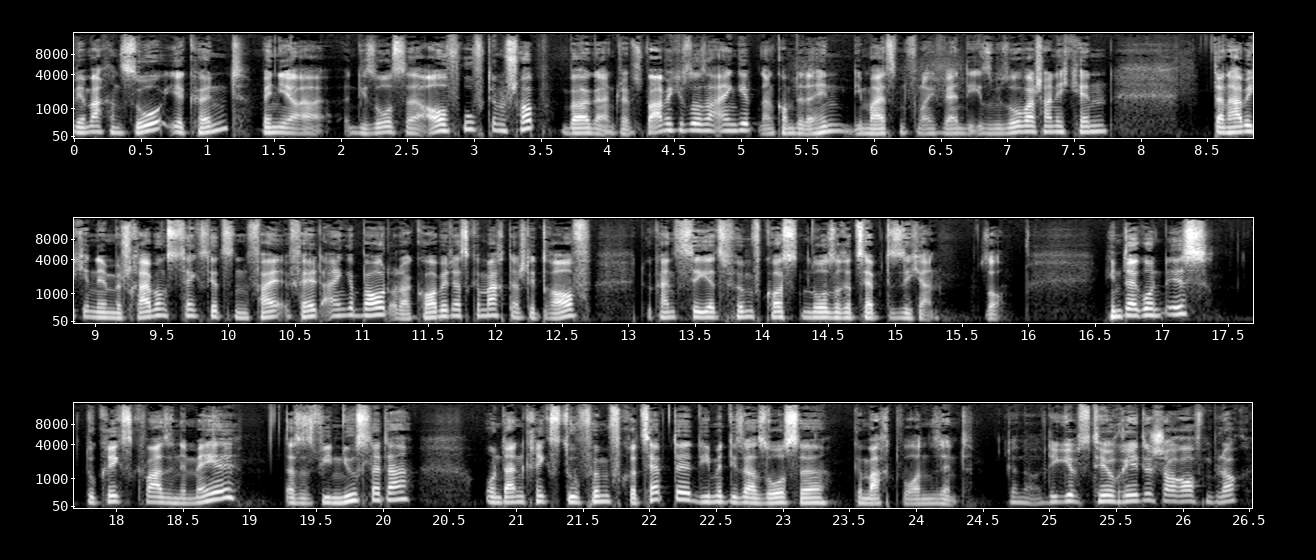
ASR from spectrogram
wir machen es so, ihr könnt, wenn ihr die Soße aufruft im Shop, Burger and Ribs Barbecue Soße eingibt, dann kommt ihr dahin. Die meisten von euch werden die sowieso wahrscheinlich kennen. Dann habe ich in dem Beschreibungstext jetzt ein Fe- Feld eingebaut oder Corby das gemacht, da steht drauf, du kannst dir jetzt fünf kostenlose Rezepte sichern. So. Hintergrund ist, du kriegst quasi eine Mail, das ist wie ein Newsletter, und dann kriegst du fünf Rezepte, die mit dieser Soße gemacht worden sind. Genau. Die gibt's theoretisch auch auf dem Blog.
